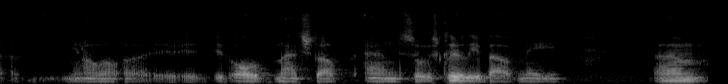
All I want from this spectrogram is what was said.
Uh, you know, uh, it, it all matched up, and so it was clearly about me. Um,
